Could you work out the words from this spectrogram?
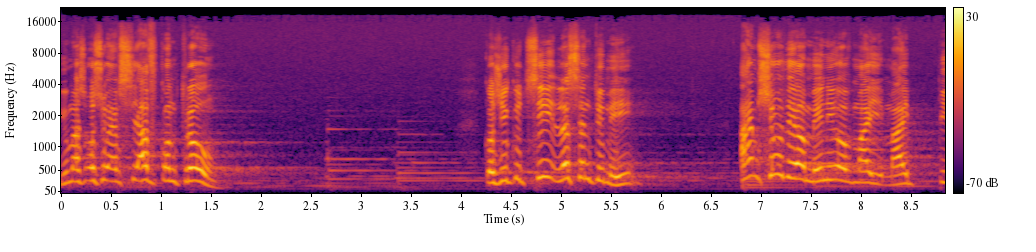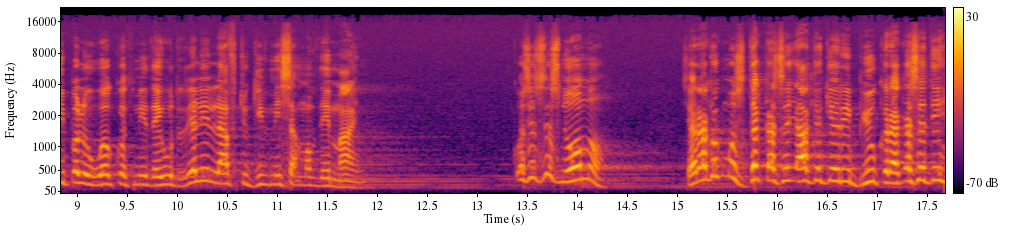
You must also have self control. Because you could see, listen to me. I'm sure there are many of my, my people who work with me, they would really love to give me some of their mind. Because it's just normal. Sy raak ook mos dik as sy elke keer rebuke raak, is dit nie?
